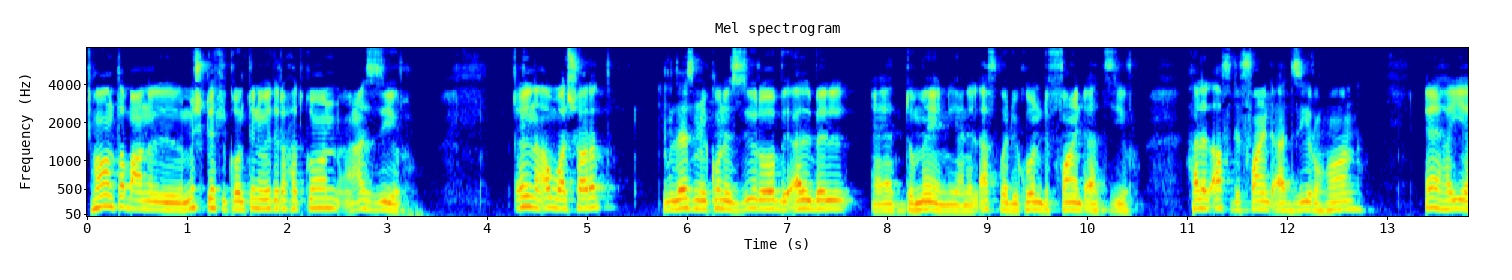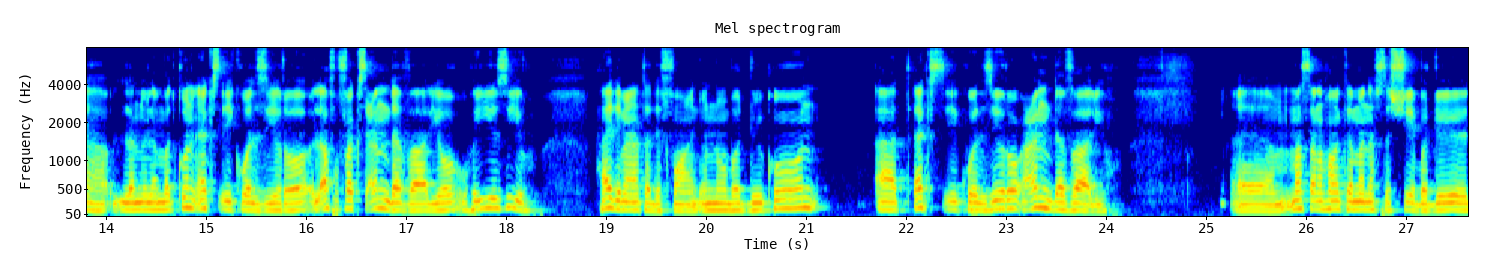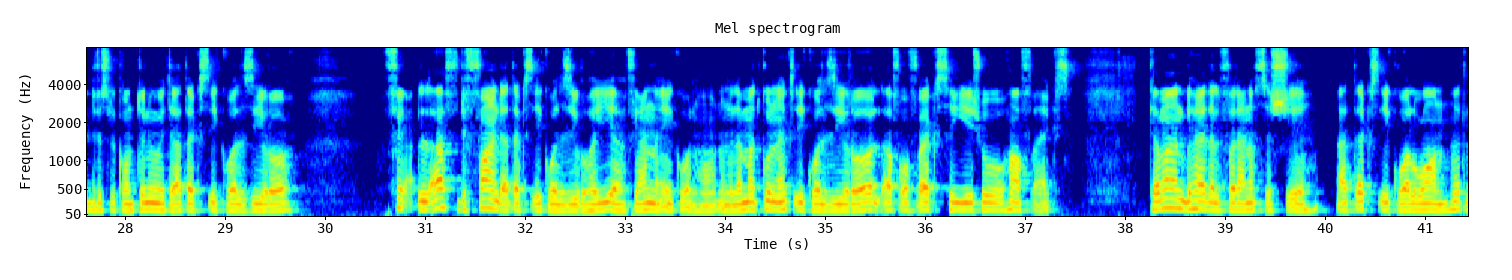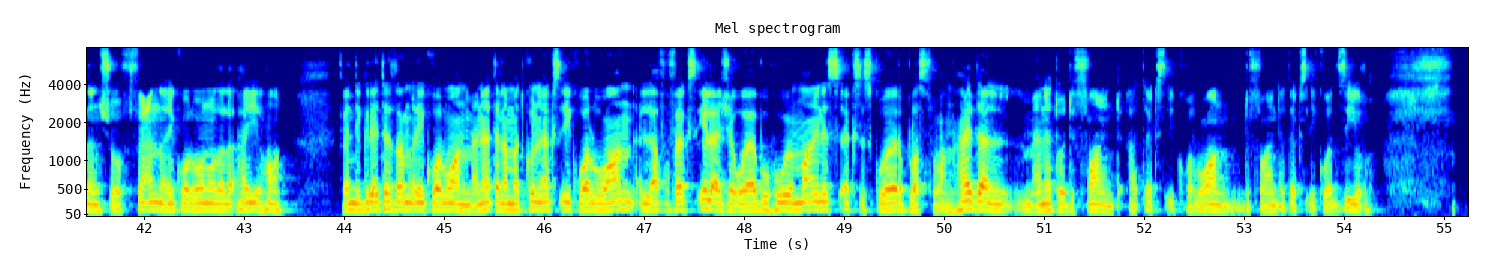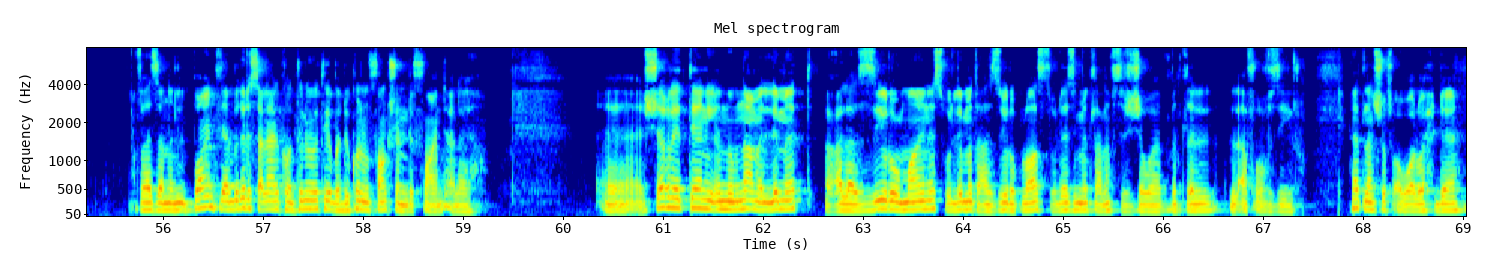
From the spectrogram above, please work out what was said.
هون طبعا مشكلة ال continuity رح تكون على ال zero. قلنا أول شرط لازم يكون ال zero بقلب ال domain يعني ال f بده يكون defined at zero. هل ال f defined at zero هون؟ إيه هي؟ لأنه لما تكون ال x equal zero ال f of x عندها value وهي zero هيدي معناتها defined إنه بده يكون at x equal zero عندها value. مثلا هون كمان نفس الشيء بده يدرس ال continuity at x equal zero. في ال f defined at x equal 0 هي في عنا equal هون. إنه لما تكون x equal 0 ال f of x هي شو؟ half x. كمان بهذا الفرع نفس الشيء at x equal 1 هات لنشوف. في عنا equal 1 ولا لا؟ هي هون. في عندي greater than or equal 1 معناتها لما تكون x equal 1 ال f of x إلى جواب وهو minus x square plus 1 هذا معناته defined at x equal 1 defined at x equal 0 فاذا ال point اللي بدرس عليها ال continuity بده يكون ال function defined عليها. الشغلة الثانية إنه بنعمل limit على ال zero minus وال limit على ال zero plus ولازم يطلع نفس الجواب مثل ال f of zero هات لنشوف أول وحدة.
